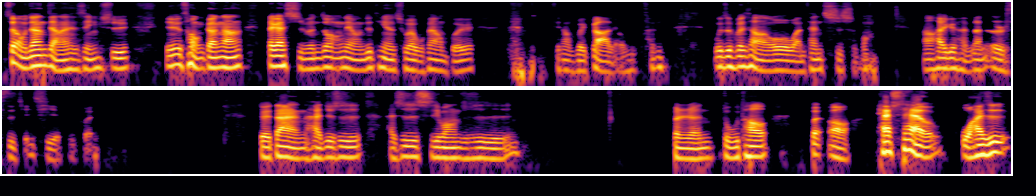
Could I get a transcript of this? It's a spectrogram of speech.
虽然我这样讲的很心虚，因为从刚刚大概十分钟的内容就听得出来，我非常不会 非常不会尬聊部分，我只分享了我晚餐吃什么，然后还有一个很烂的二十四节气的部分。对，但还就是还是希望就是本人独掏本哦，hashtag 我还是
